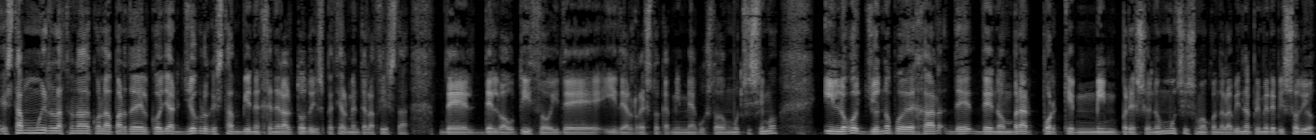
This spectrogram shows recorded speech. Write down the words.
está muy relacionada con la parte del collar. Yo creo que están bien en general todo y especialmente la fiesta del, del bautizo y de, y del resto que a mí me ha gustado muchísimo. Y luego yo no puedo dejar de, de nombrar, porque me impresionó muchísimo cuando la vi en el primer episodio,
